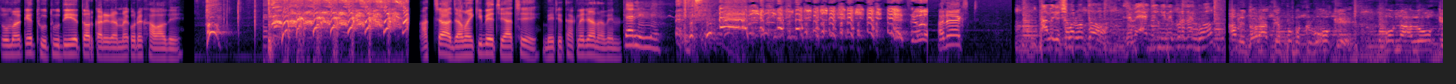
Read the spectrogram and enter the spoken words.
তোমাকে থুথু দিয়ে তরকারি রান্না করে খাওয়াবে আচ্ছা জামাই কি বেঁচে আছে? বেঁচে থাকলে জানাবেন। আমি কি সবার মতো পড়ে থাকব। আমি ধরাকে ওকে। ও না হলো ওকে।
